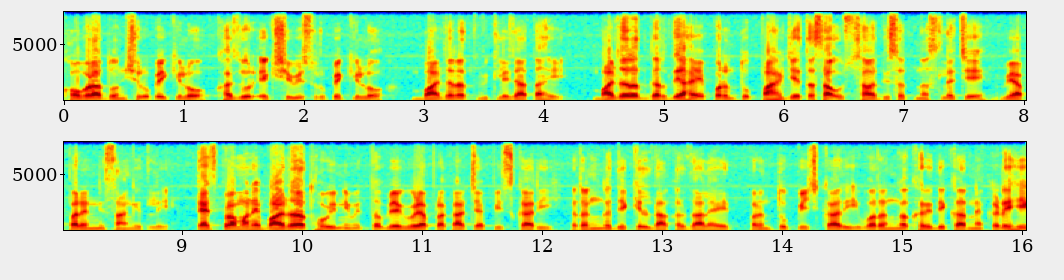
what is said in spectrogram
खोबरा दोनशे रुपये किलो खजूर एकशे वीस रुपये किलो बाजारात विकले जात आहे. बाजारात गर्दी आहे परंतु पाहिजे तसा उत्साह दिसत नसल्याचे व्यापाऱ्यांनी सांगितले. त्याचप्रमाणे बाजारात होळीनिमित्त वेगवेगळ्या प्रकारच्या पिचकारी रंग देखील दाखल झाले आहेत परंतु पिचकारी व रंग खरेदी करण्याकडेही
